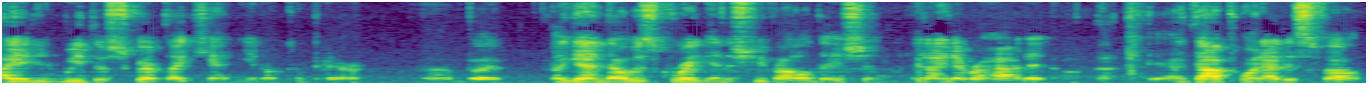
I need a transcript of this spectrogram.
I didn't read the script. I can't, you know, compare. Uh, but again, that was great industry validation, and I never had it. At that point, I just felt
